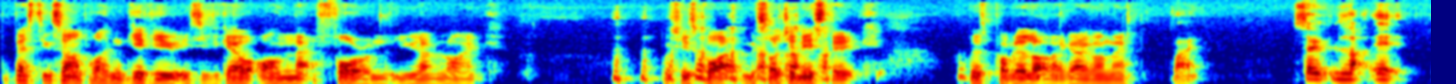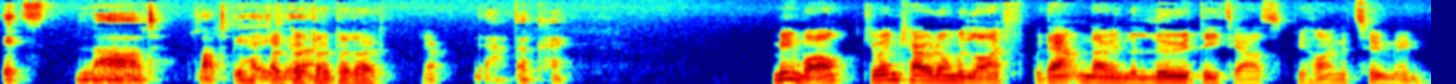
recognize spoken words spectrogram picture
The best example I can give you is if you go on that forum that you don't like, which is quite misogynistic. There's probably a lot of that going on there. Right. So it, it's lad, lad behaviour. Then. dad, dad, dad. Yeah. Yeah, okay. Meanwhile, Quyen carried on with life without knowing the lurid details behind the two men.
